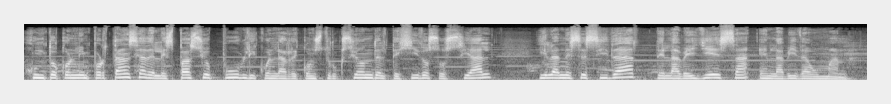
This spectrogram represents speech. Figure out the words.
junto con la importancia del espacio público en la reconstrucción del tejido social y la necesidad de la belleza en la vida humana.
